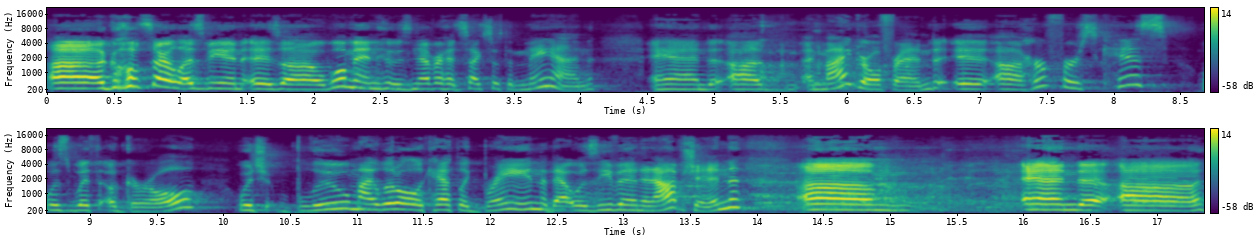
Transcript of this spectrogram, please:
uh, a Gold Star lesbian is a woman who's never had sex with a man. And, uh, and my girlfriend, it, uh, her first kiss was with a girl, which blew my little Catholic brain that that was even an option. Um, and uh,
